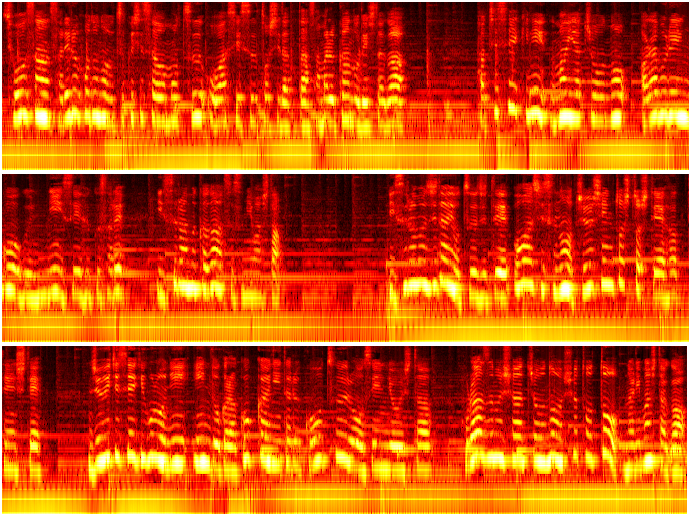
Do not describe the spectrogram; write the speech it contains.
称賛されるほどの美しさを持つオアシス都市だったサマルカンドでしたが8世紀にウマイヤ朝のアラブ連合軍に征服されイスラム化が進みました。イスラム時代を通じてオアシスの中心都市として発展して11世紀頃にインドから黒海に至る交通路を占領したホラズムシャー朝の首都となりましたが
